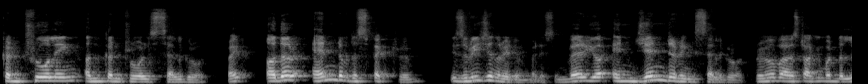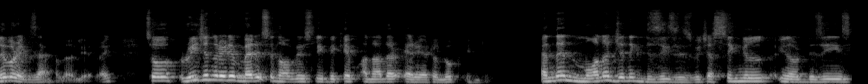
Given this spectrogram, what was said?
controlling uncontrolled cell growth, right? Other end of the spectrum is regenerative medicine, where you're engendering cell growth. Remember, I was talking about the liver example earlier, right? So regenerative medicine obviously became another area to look into. And then monogenic diseases, which are single, you know, disease,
